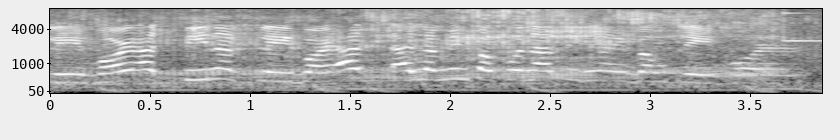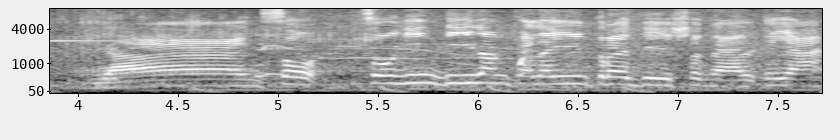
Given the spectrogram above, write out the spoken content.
flavor, at peanut flavor. At alamin pa po natin yung ibang flavor. Yan. So, so hindi lang pala yung traditional. Kaya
